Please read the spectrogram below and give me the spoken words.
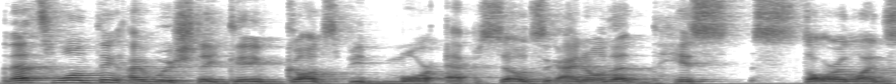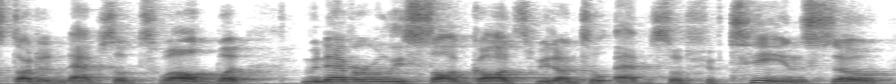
that's one thing I wish they gave Godspeed more episodes. Like I know that his storyline started in episode 12, but we never really saw Godspeed until episode 15, so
